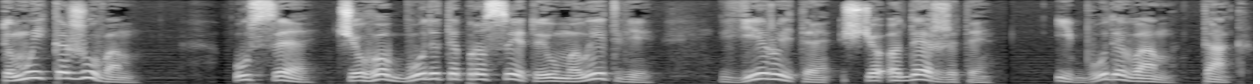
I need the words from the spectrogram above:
Тому й кажу вам усе, чого будете просити у молитві, віруйте, що одержите, і буде вам так.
